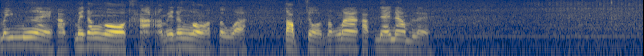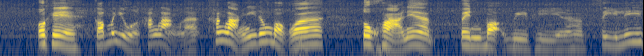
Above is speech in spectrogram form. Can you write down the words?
ไม่เมื่อยครับ ไม่ต้องงอขาไม่ต้องงอตัว ตอบโจทย์มากๆครับ แนะนำเลย โอเค ก็มาอยู่ข้างหลังแล้ว ข้างหลังนี่ต้องบอกว่าตัวขวาเนี่ยเป็นเบาะ VP นะครับซีรีส์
